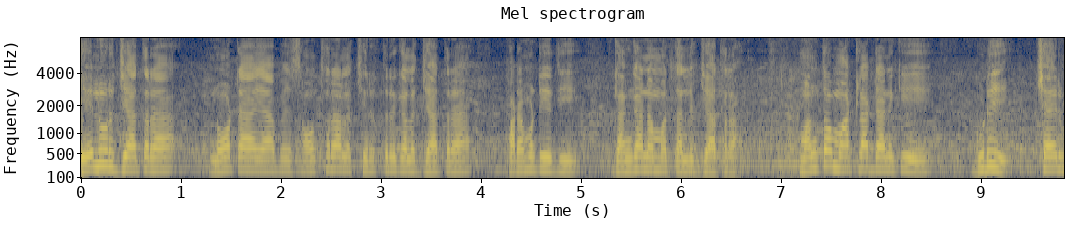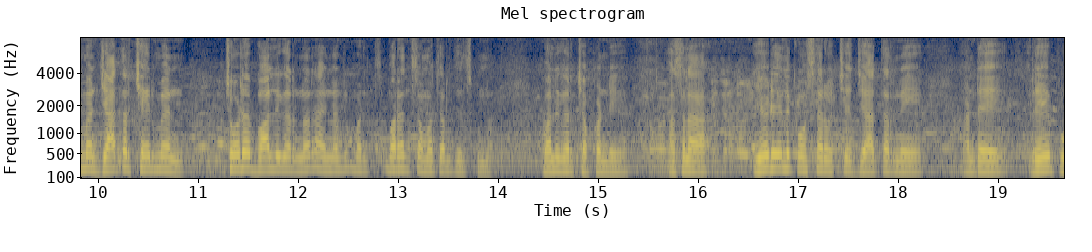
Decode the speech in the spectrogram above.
ఏలూరు జాతర నూట యాభై సంవత్సరాల చరిత్ర గల జాతర పడమటిది గంగానమ్మ తల్లి జాతర. మనతో మాట్లాడడానికి గుడి చైర్మన్ జాతర చైర్మన్ చోడే బాలు గారు ఉన్నారు. ఆయన నుంచి మరింత సమాచారం తెలుసుకుందాం. బాలు గారు చెప్పండి అసలు ఏడేళ్ళకి ఒకసారి వచ్చే జాతరని అంటే రేపు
